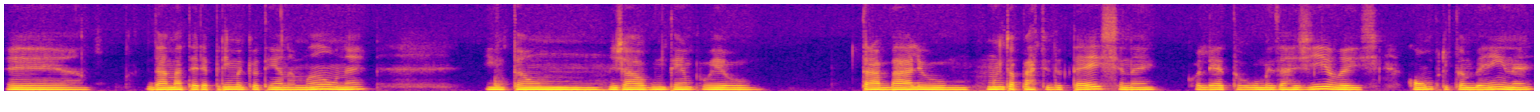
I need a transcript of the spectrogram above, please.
é, da matéria-prima que eu tenho na mão, né? Então, já há algum tempo eu trabalho muito a partir do teste, né? Coleto algumas argilas, compro também, né?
